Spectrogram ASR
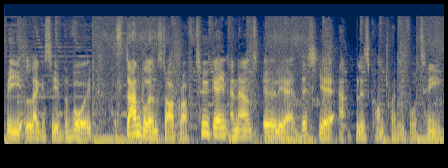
be Legacy of the Void, a standalone StarCraft 2 game announced earlier this year at BlizzCon 2014.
